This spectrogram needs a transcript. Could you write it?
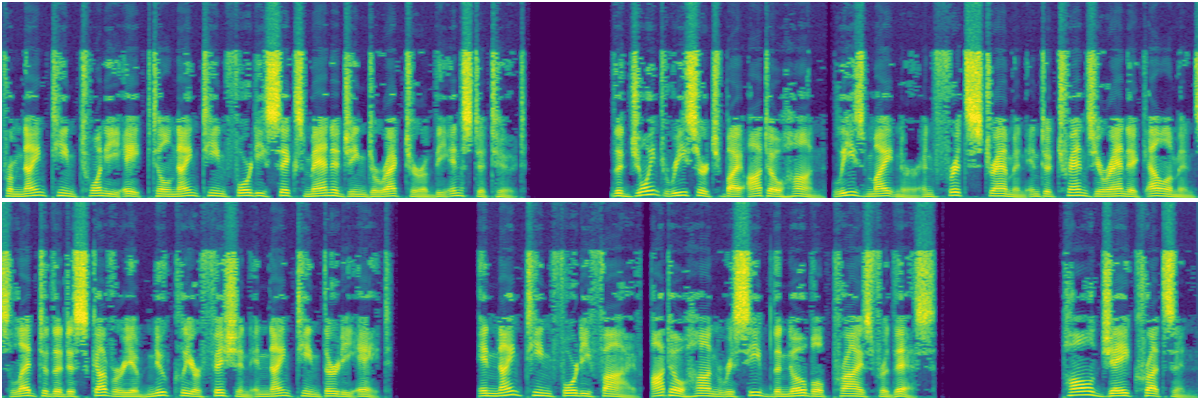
from 1928 till 1946 managing director of the institute. The joint research by Otto Hahn, Lise Meitner and Fritz Strassmann into transuranic elements led to the discovery of nuclear fission in 1938. In 1945, Otto Hahn received the Nobel Prize for this. Paul J. Crutzen,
